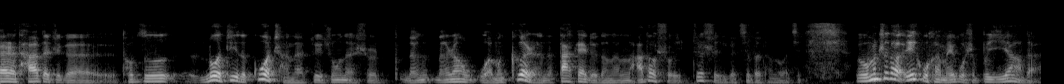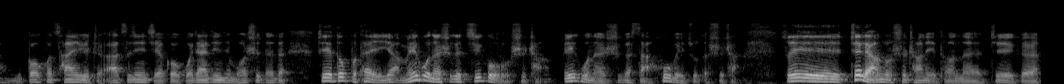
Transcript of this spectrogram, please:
但是它的这个投资落地的过程呢，最终呢是能能让我们个人的大概率都能拿到收益，这是一个基本的逻辑。我们知道 A 股和美股是不一样的，你包括参与者啊、资金结构、国家经济模式等等，这些都不太一样。美股呢是个机构市场，A 股呢是个散户为主的市场，所以这两种市场里头呢，这个。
